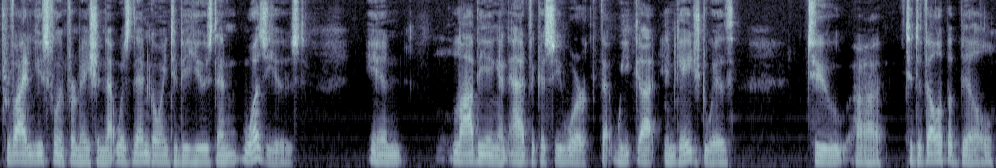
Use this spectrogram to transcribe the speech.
providing useful information that was then going to be used and was used in lobbying and advocacy work that we got engaged with to uh, to develop a bill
